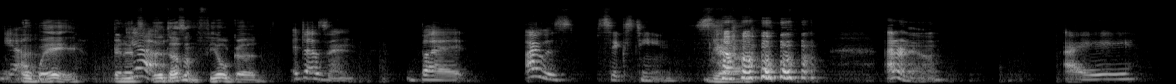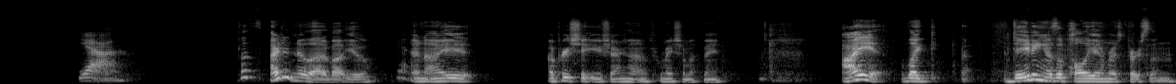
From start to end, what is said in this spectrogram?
Yeah. away, and it's Yeah. it doesn't feel good. It doesn't. But I was 16. So Yeah. I don't know. I yeah. That's I didn't know that about you, Yeah. and I appreciate you sharing that information with me. I like dating as a polyamorous person.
